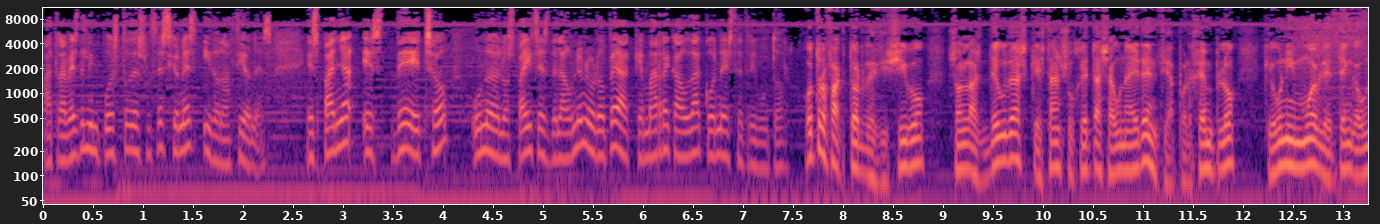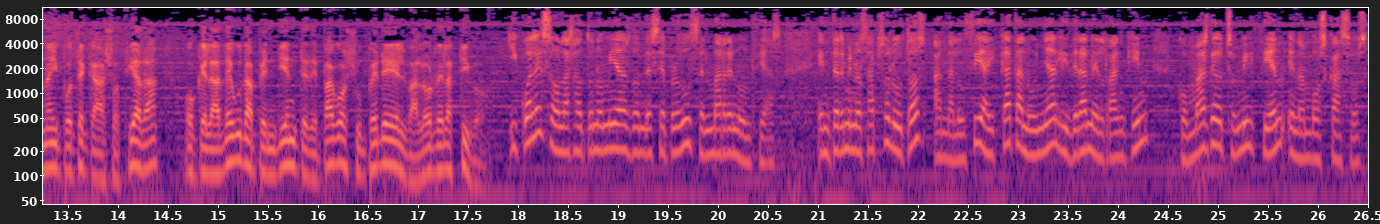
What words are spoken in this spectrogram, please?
a través del impuesto de sucesiones y donaciones. España es, de hecho, uno de los países de la Unión Europea que más recauda con este tributo. Otro factor decisivo son las deudas que están sujetas a una herencia, por ejemplo, que un inmueble tenga una hipoteca asociada o que la deuda pendiente de pago supere el valor del activo. ¿Y cuáles son las autonomías donde se producen más renuncias? En términos absolutos, Andalucía y Cataluña lideran el ranking con más de 8.100 en ambos casos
